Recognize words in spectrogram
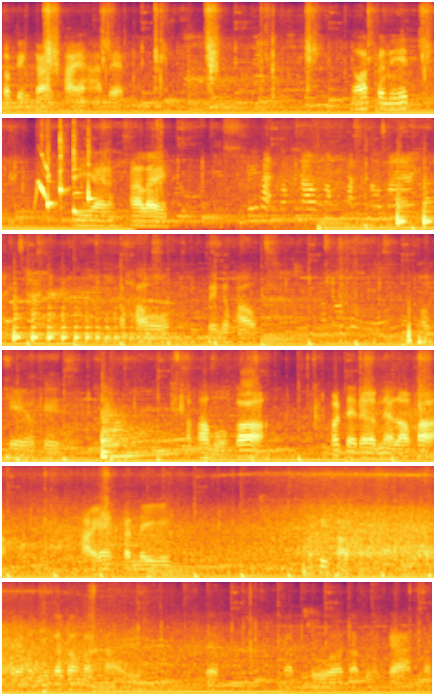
ก็เป็นการขายอาหารแบบนอตวันนี้ มีอะไรมีผัดกะเพรากับผัดหน่อไม้เลยค่ะกะเพราเป็นกะเพราแล้วก็หมูโอเคโอเคกะเพราหมูก็ก็แต่เดิมเนี่ยเราก็ขายกันในคอฟฟี่ช็อปแต่วันนี้ก็ต้องมาขายแบบกับตัวตามสถานการณ์รา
